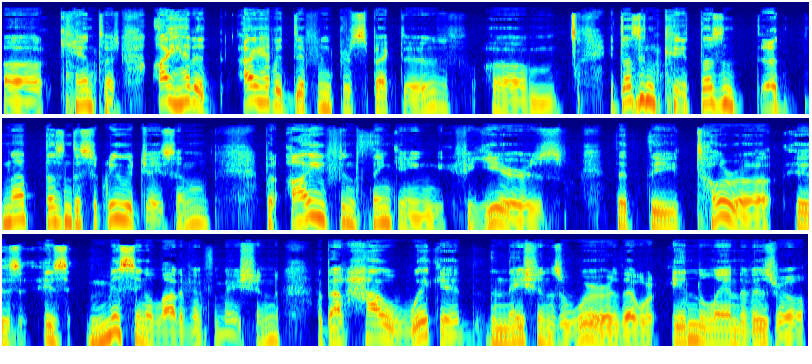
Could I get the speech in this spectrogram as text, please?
uh, can't touch. I had a. I have a different perspective. Um, it doesn't. It doesn't. Uh, not doesn't disagree with Jason, but I've been thinking for years that the Torah is is missing a lot of information about how wicked the nations were that were in the land of Israel.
